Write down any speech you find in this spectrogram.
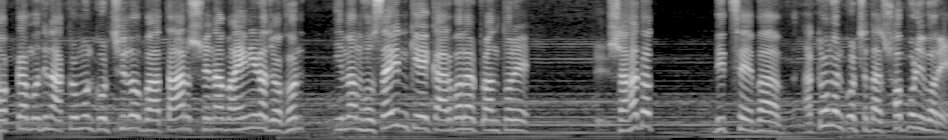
মক্কা মদিনা আক্রমণ করছিল বা তার সেনাবাহিনীরা যখন ইমাম হোসাইনকে কারবালার প্রান্তরে শাহাদত দিচ্ছে বা আক্রমণ করছে তার সপরিবারে,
